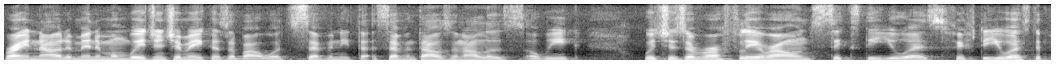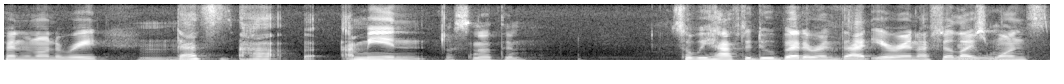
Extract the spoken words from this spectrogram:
right now the minimum wage in jamaica is about what 70 7000 dollars a week which is a roughly around 60 us 50 us depending on the rate Mhm. that's how i mean That's nothing. so we have to do better in that area and i feel Excuse like me. once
